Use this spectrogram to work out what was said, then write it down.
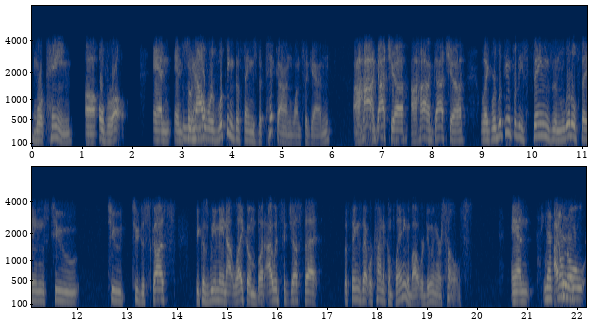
more pain uh overall. And and so Yeah. now we're looking to things to pick on once again. Aha, gotcha. Aha, gotcha. Like we're looking for these things and little things to to to discuss because we may not like them. But I would suggest that the things that we're kind of complaining about, we're doing ourselves. And That's I don't true. know.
